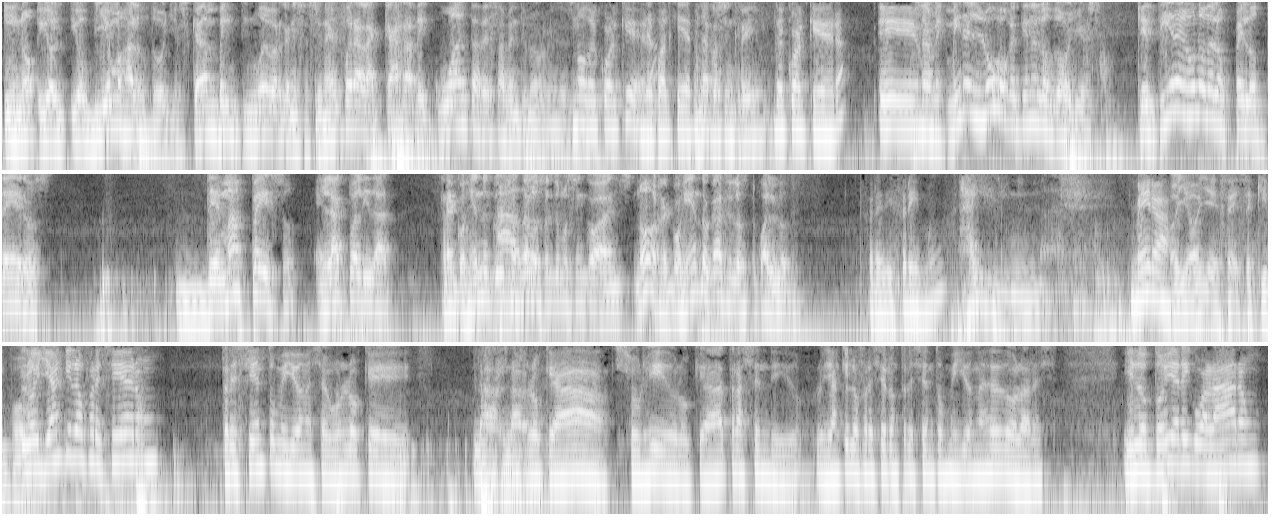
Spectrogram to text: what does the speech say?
Y no y, y obviemos a los Dodgers. Quedan 29 organizaciones. Él fuera la cara de cuántas de esas 29 organizaciones. No, de cualquiera. de cualquiera. Una cosa increíble. De cualquiera. Eh, O sea, mi- mira el lujo que tienen los Dodgers, que tienen uno de los peloteros de más peso en la actualidad, recogiendo incluso hasta dos. los últimos cinco años. No, recogiendo casi los. ¿Cuál es el otro? Freddy Freeman. Ay, mi madre. mira, Oye, oye, ese, ese equipo. los Yankees le ofrecieron 300 millones según lo que la- la- lo que ha surgido, lo que ha trascendido. Los Yankees le ofrecieron 300 millones de dólares y los Dodgers igualaron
